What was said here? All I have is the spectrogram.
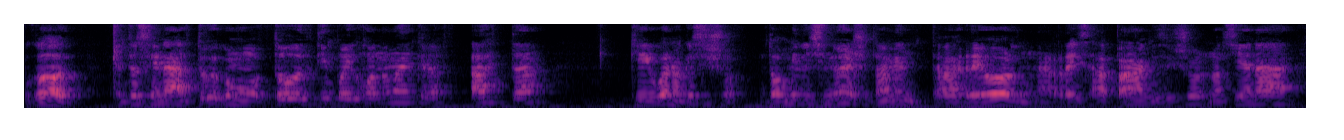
God. Entonces nada, estuve como todo el tiempo ahí jugando Minecraft hasta que, bueno, qué sé yo, 2019 yo también estaba alrededor de una reza pan, qué sé yo, no hacía nada.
